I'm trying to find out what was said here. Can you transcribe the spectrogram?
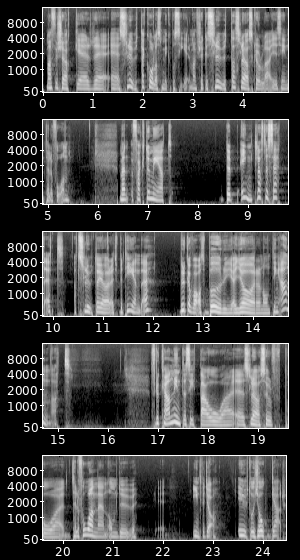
Man försöker eh, eh sluta kolla så mycket på serier, man försöker sluta slöskrolla i sin telefon. Men faktum är att det enklaste sättet att sluta göra ett beteende brukar vara att börja göra någonting annat. För du kan inte sitta och slösurfa slösurf på telefonen om du, eh, inte vet jag, är ute och joggar.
